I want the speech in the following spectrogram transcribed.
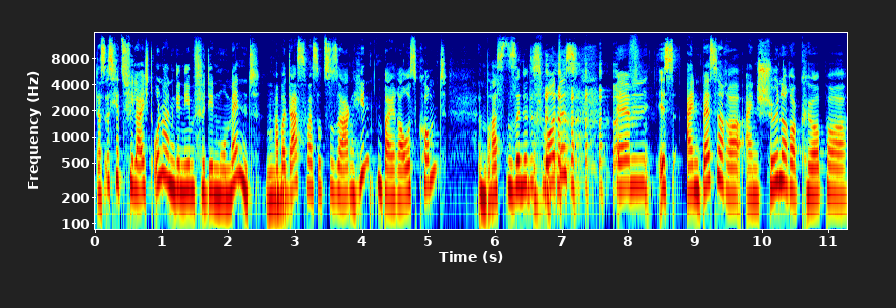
das ist jetzt vielleicht unangenehm für den Moment, mhm. aber das, was sozusagen hinten bei rauskommt, im wahrsten Sinne des Wortes, ähm, ist ein besserer, ein schönerer Körper,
